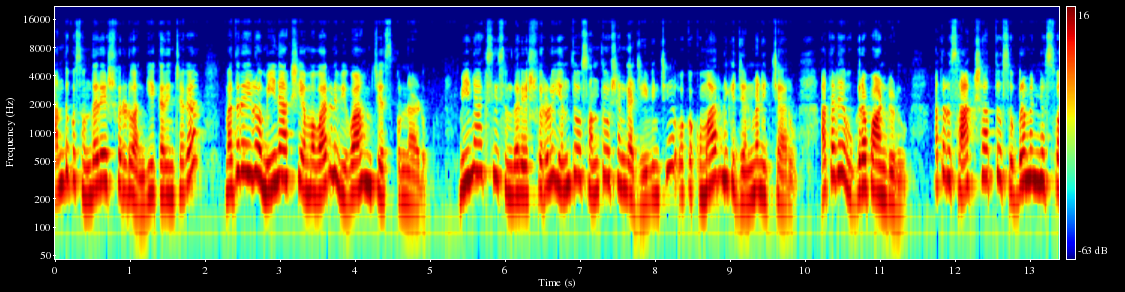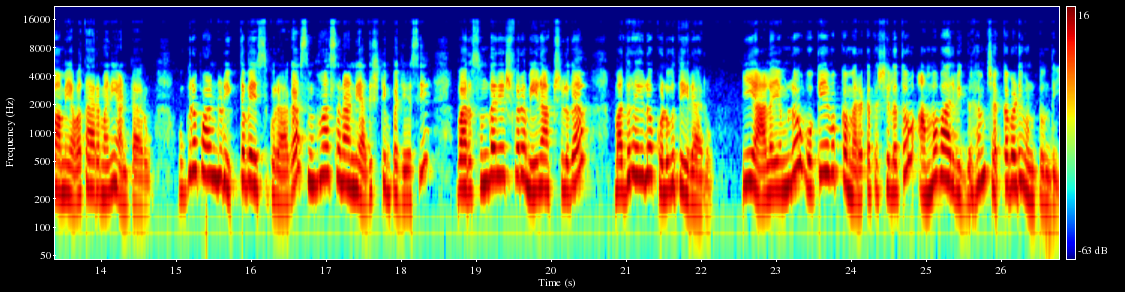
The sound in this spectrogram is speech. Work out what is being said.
అందుకు సుందరేశ్వరుడు అంగీకరించగా మదురైలో మీనాక్షి అమ్మవారిని వివాహం చేసుకున్నాడు. మీనాక్షి సుందరేశ్వరులు ఎంతో సంతోషంగా జీవించి ఒక కుమారునికి జన్మనిచ్చారు. అతడే ఉగ్రపాండ్యుడు. అతడు సాక్షాత్తు సుబ్రహ్మణ్య స్వామి అవతారమని అంటారు. ఉగ్రపాండ్యుడు యుక్త వయస్సుకు రాగా సింహాసనాన్ని అధిష్ఠింపజేసి వారు సుందరేశ్వర మీనాక్షులుగా మధురైలో కొలుగుతీరారు ఈ ఆలయంలో ఒకే ఒక్క మరకత శిలతో అమ్మవారి విగ్రహం చెక్కబడి ఉంటుంది.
